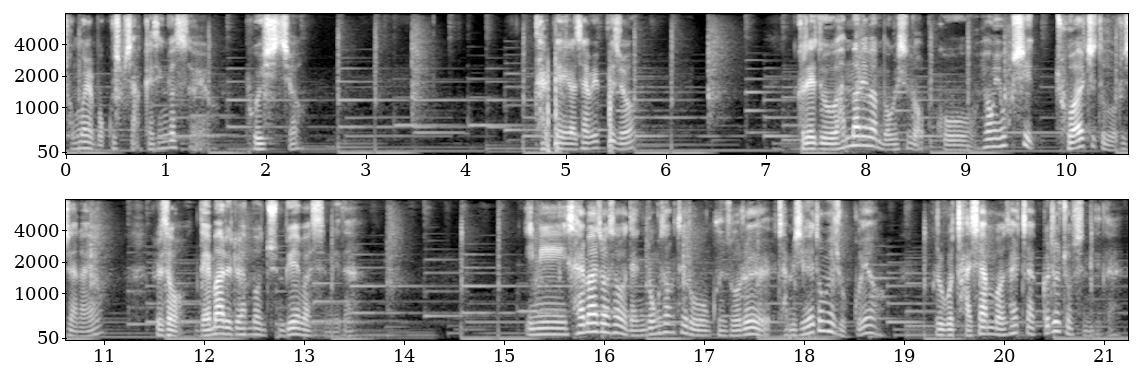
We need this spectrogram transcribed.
정말 먹고 싶지 않게 생겼어요. 보이시죠? 달팽이가 참 이쁘죠? 그래도 한 마리만 먹을 수는 없고 형이 혹시 좋아할지도 모르잖아요. 그래서 네 마리를 한번 준비해봤습니다. 이미 삶아져서 냉동 상태로 온 군소를 잠시 해동해줬고요. 그리고 다시 한번 살짝 끓여줬습니다.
